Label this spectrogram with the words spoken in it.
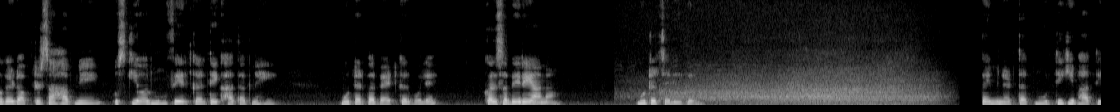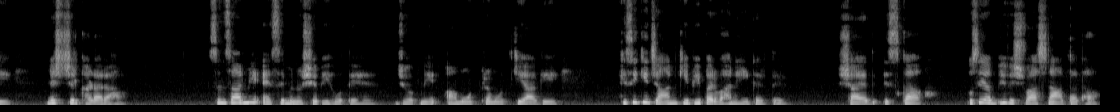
मगर डॉक्टर साहब ने उसकी ओर मुँह फेर कर देखा तक नहीं। मोटर पर बैठकर बोले, कल सवेरे आना। मोटर चली गई। कई मिनट तक मूर्ति की भांति निश्चल खड़ा रहा। संसार में ऐसे मनुष्य भी होते हैं, जो अपने आमोद प्रमोद के आगे किसी की जान की भी परवाह नहीं करते। शायद इसका, उसे अब भी विश्वास ना आता था।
